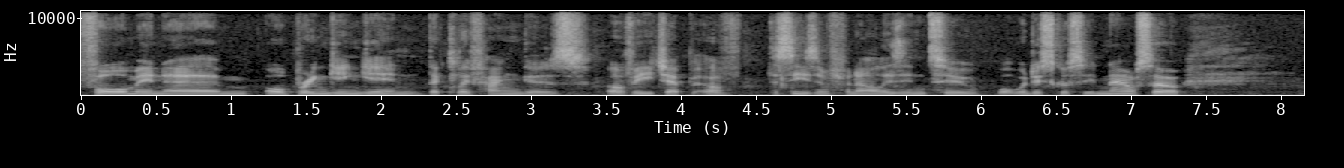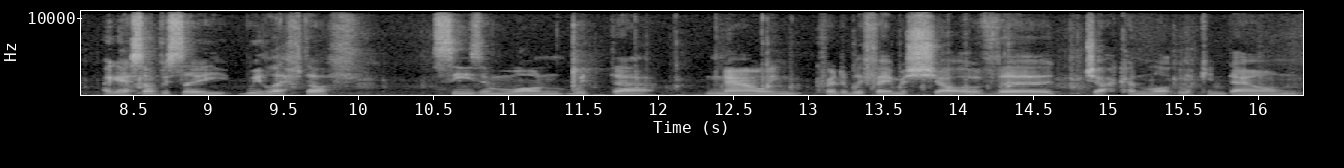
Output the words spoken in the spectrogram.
forming um, or bringing in the cliffhangers of each ep- of the season finales into what we're discussing now. So, I guess obviously we left off season one with that now incredibly famous shot of uh, Jack and Locke looking down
